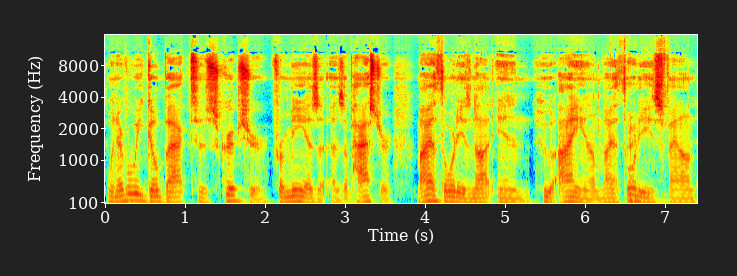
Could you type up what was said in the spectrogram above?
whenever we go back to Scripture, for me as a as a pastor, my authority is not in who I am. My authority is found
